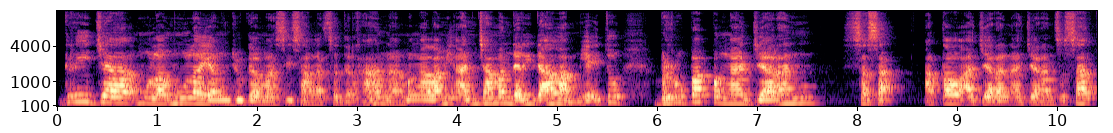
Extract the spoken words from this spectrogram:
gereja mula-mula yang juga masih sangat sederhana mengalami ancaman dari dalam yaitu berupa pengajaran sesat atau ajaran-ajaran sesat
